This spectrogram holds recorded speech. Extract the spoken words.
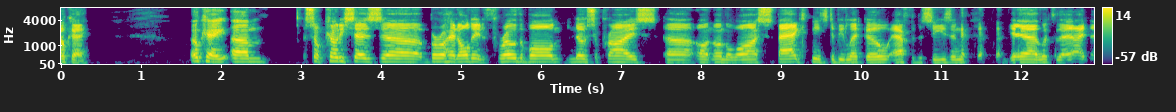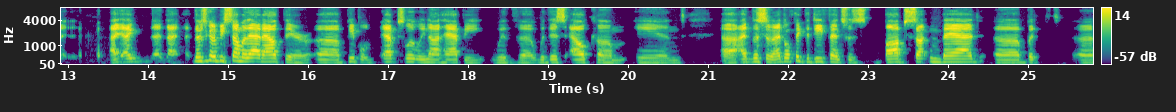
Okay. Okay. Um, so Cody says uh, Burrow had all day to throw the ball. No surprise uh, on on the loss. Spag needs to be let go after the season. yeah, look at that. I, I, I, I there's going to be some of that out there. Uh, people absolutely not happy with uh, with this outcome. And uh, I listen. I don't think the defense was Bob Sutton bad, uh, but uh,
